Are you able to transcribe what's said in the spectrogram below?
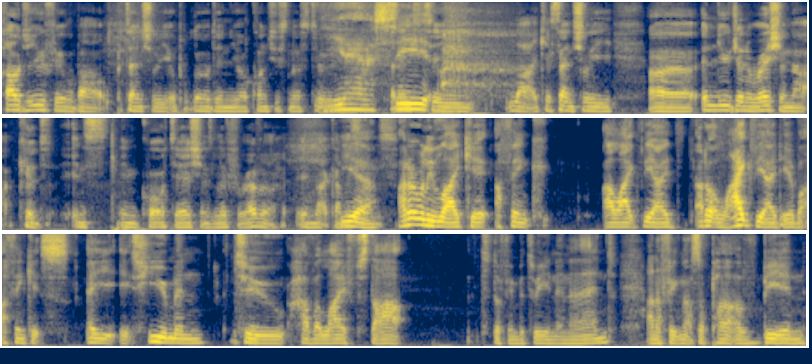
how do you feel about potentially uploading your consciousness to yeah, see. entity, like essentially uh, a new generation that could, in in quotations, live forever in that kind of yeah, sense? I don't really like it. I think I like the. I don't like the idea, but I think it's a it's human to have a life start, stuff in between, and an end. And I think that's a part of being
